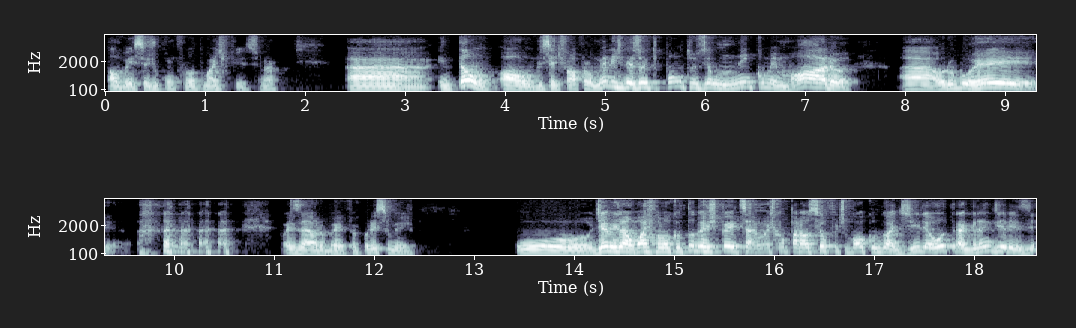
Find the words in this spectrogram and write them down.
Talvez seja o confronto mais difícil, né? Ah, então, ó, o Vicente Fala falou: menos de 18 pontos eu nem comemoro. Ah, Urubu Rei. pois é, Urubu Rei, foi por isso mesmo. O James Léo Bosch falou com todo respeito, sabe, mas comparar o seu futebol com o do Adilha é outra grande heresia.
